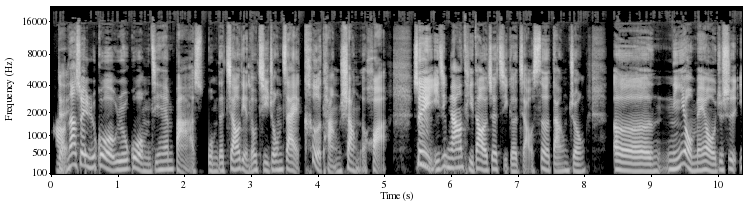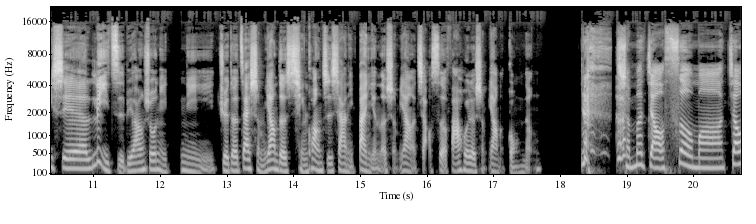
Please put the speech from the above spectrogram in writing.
好，那所以如果如果我们今天把我们的焦点都集中在课堂上的话，所以已经刚刚提到的这几个角色当中，呃，你有没有就是一些例子？比方说，你你觉得在什么样的情况之下，你扮演了什么样的角色，发挥了什么样的功能？什么角色吗？教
